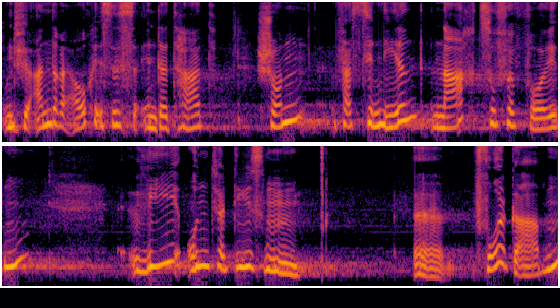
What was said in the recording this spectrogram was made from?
und für andere auch ist es in der Tat schon faszinierend nachzuverfolgen, wie unter diesen äh, Vorgaben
